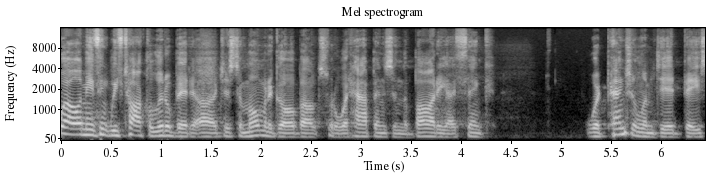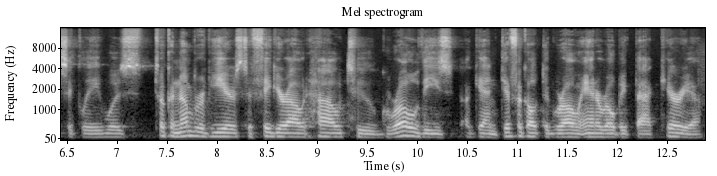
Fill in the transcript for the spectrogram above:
Well, I mean, I think we've talked a little bit uh, just a moment ago about sort of what happens in the body. I think what Pendulum did basically was took a number of years to figure out how to grow these, again, difficult to grow anaerobic bacteria.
